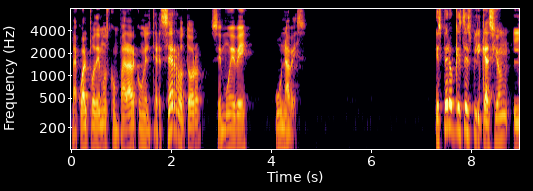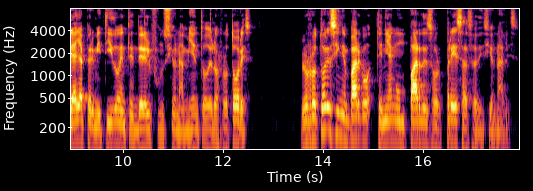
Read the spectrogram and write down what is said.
la cual podemos comparar con el tercer rotor, se mueve una vez. Espero que esta explicación le haya permitido entender el funcionamiento de los rotores. Los rotores, sin embargo, tenían un par de sorpresas adicionales.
